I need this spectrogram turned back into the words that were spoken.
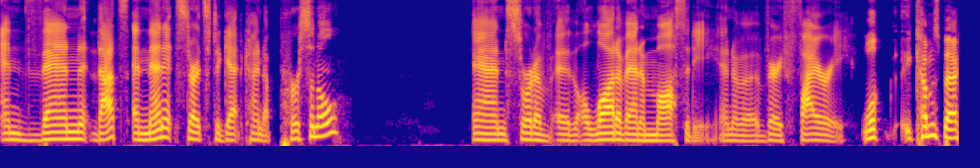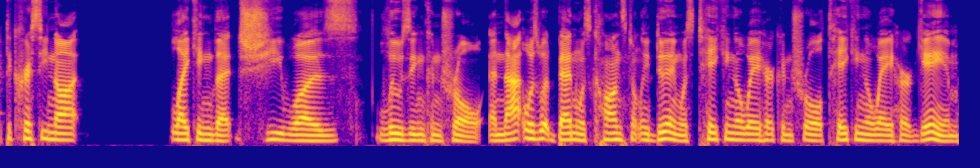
and then that's and then it starts to get kind of personal and sort of a, a lot of animosity and a very fiery Well, it comes back to Chrissy not liking that she was losing control. And that was what Ben was constantly doing was taking away her control, taking away her game.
